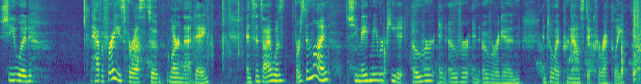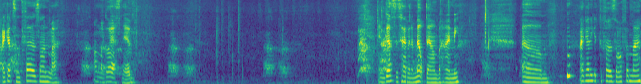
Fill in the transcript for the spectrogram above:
she would have a phrase for us to learn that day. And since I was first in line, she made me repeat it over and over and over again until I pronounced it correctly. Oh, I got some fuzz on my on my glass nib. And Gus is having a meltdown behind me. Um, I gotta get the fuzz off of my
